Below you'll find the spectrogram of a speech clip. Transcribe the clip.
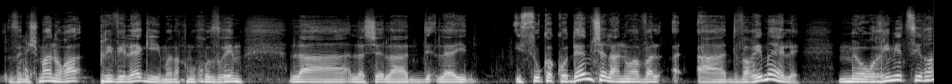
זה נשמע נורא פריבילגי אם אנחנו חוזרים ל, לש, ל, ל, העיסוק הקודם שלנו, אבל הדברים האלה מעוררים יצירה?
